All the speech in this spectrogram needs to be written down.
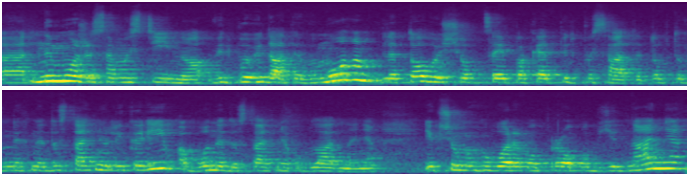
е, не може самостійно відповідати вимогам для того, щоб цей пакет підписати. Тобто в них недостатньо лікарів або недостатньо обладнання. Якщо ми говоримо про об'єднання,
